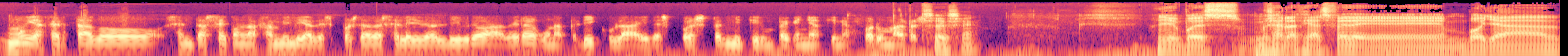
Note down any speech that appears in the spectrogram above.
muy acertado sentarse con la familia después de haberse leído el libro a ver alguna película y después permitir un pequeño cineforum al respecto. Sí, sí. Oye, pues muchas gracias, Fede. Voy a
